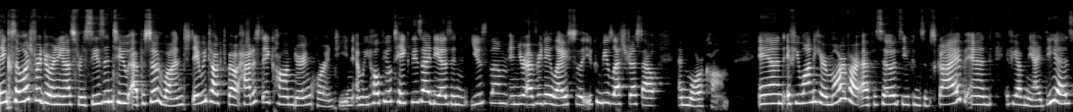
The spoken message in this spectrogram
Thanks so much for joining us for season two, episode one. Today we talked about how to stay calm during quarantine, and we hope you'll take these ideas and use them in your everyday life so that you can be less stressed out and more calm. And if you want to hear more of our episodes, you can subscribe. And if you have any ideas,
